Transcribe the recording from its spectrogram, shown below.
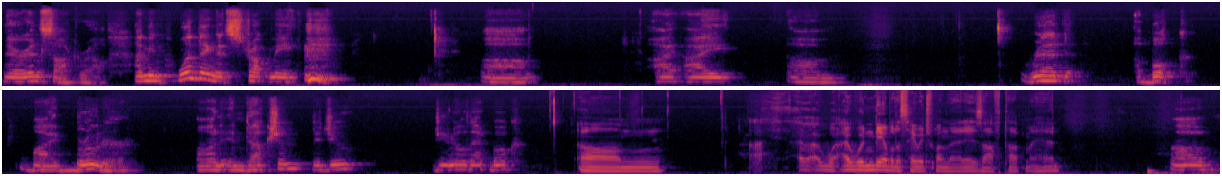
there in Socrel. I mean, one thing that struck me, uh, I, I um, read a book by Bruner on induction. Did you? Do you know that book? Um, I, I, I wouldn't be able to say which one that is off the top of my head. Um,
